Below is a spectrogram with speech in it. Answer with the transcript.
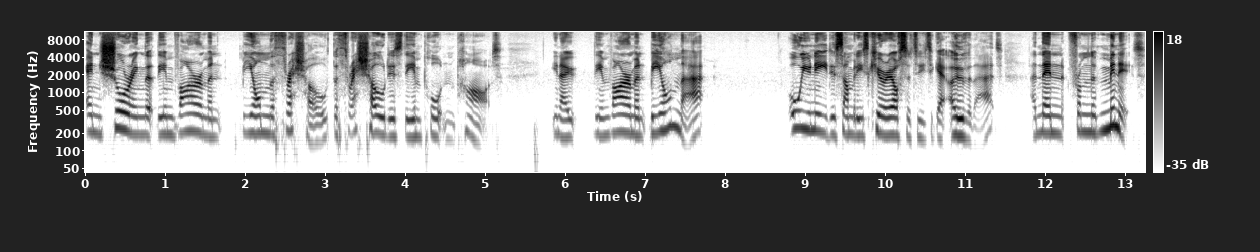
ensuring that the environment beyond the threshold, the threshold is the important part. You know, the environment beyond that, all you need is somebody's curiosity to get over that. And then from the minute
